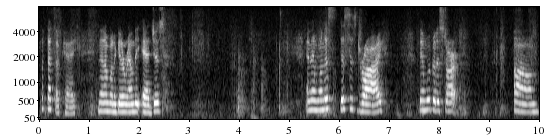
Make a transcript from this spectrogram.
but that's okay. And then I'm going to get around the edges. And then when this, this is dry, then we're going to start um,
